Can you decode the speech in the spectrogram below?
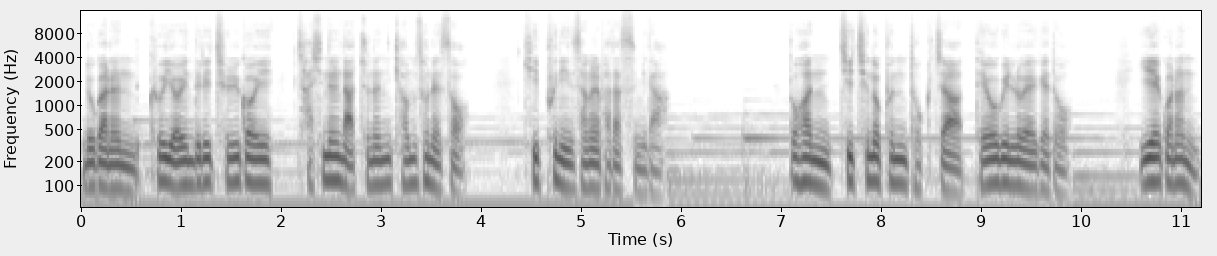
누가는 그 여인들이 즐거이 자신을 낮추는 겸손에서 깊은 인상을 받았습니다. 또한 지체 높은 독자 데오빌로에게도 이에 관한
